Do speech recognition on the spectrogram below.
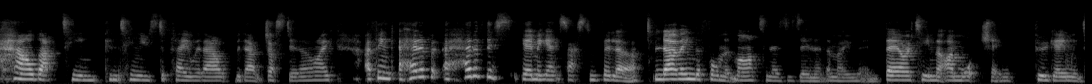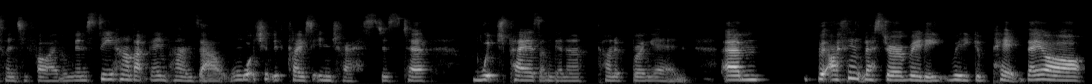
how that team continues to play without without Justin. And I I think ahead of ahead of this game against Aston Villa, knowing the form that Martinez is in at the moment, they are a team that I'm watching through game week 25. I'm going to see how that game pans out and watch it with close interest as to which players I'm going to kind of bring in. Um, but I think Leicester are a really, really good pick. They are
